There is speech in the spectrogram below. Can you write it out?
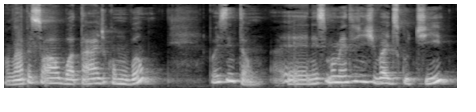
Olá pessoal, boa tarde, como vão? Pois então, é, nesse momento a gente vai discutir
